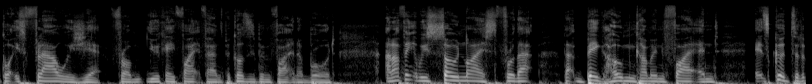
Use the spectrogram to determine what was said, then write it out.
got his flowers yet from UK fight fans because he's been fighting abroad. And I think it'd be so nice for that that big homecoming fight. And it's good to,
